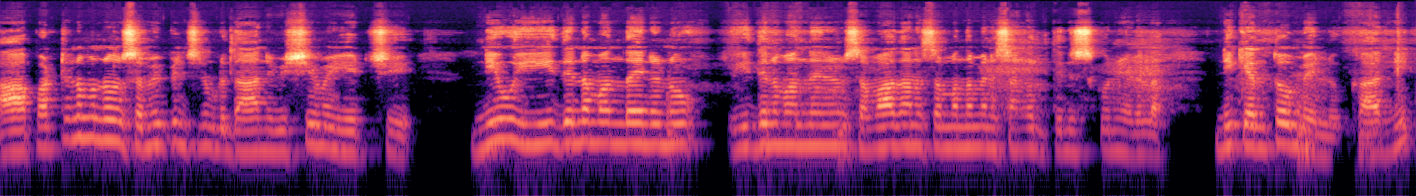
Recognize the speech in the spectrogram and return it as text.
ఆ పట్టణమును సమీపించినప్పుడు దాని విషయమై ఏడ్చి నీవు ఈ దినమందైనను ఈ దినమందైనను సమాధాన సంబంధమైన సంగతి తెలుసుకుని ఎడల. నీకెంతో మేలు. కానీ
